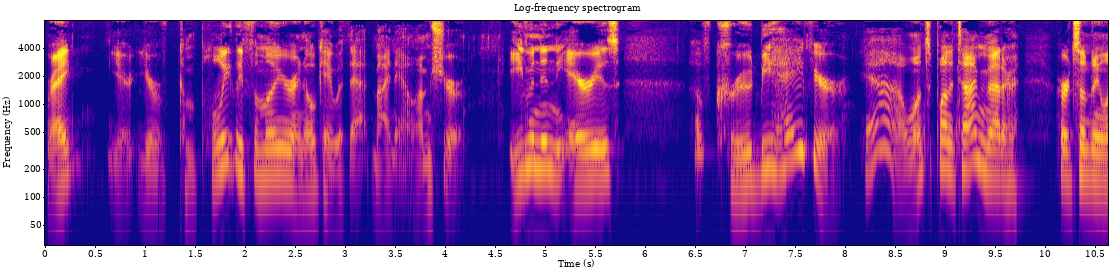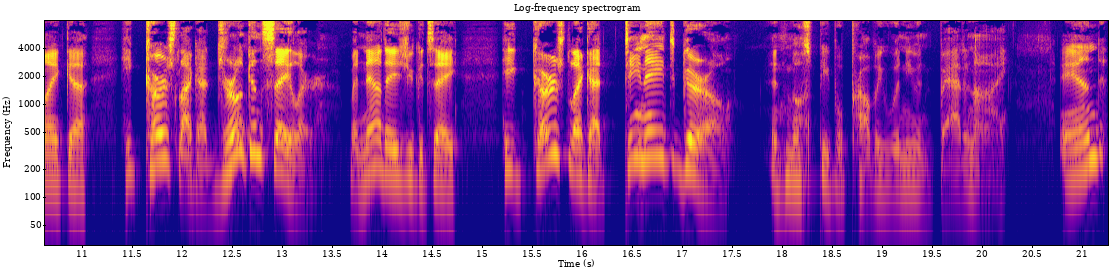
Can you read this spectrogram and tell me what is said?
right? You're, you're completely familiar and okay with that by now, I'm sure. Even in the areas of crude behavior. Yeah, once upon a time you might have heard something like, uh, he cursed like a drunken sailor. But nowadays you could say, he cursed like a teenage girl. And most people probably wouldn't even bat an eye. And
